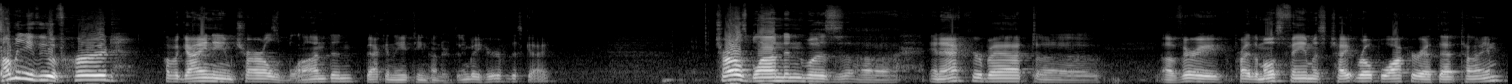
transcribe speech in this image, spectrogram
How many of you have heard of a guy named Charles Blondin back in the 1800s? Anybody hear of this guy? Charles Blondin was uh, an acrobat, uh, a very, probably the most famous tightrope walker at that time.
